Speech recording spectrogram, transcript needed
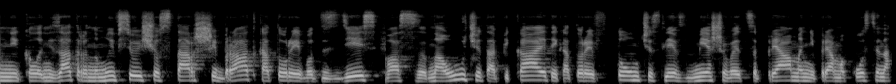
не колонизаторы, но мы все еще старший брат, который вот здесь вас научит, опекает, и который в том числе вмешивается прямо, не прямо косвенно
